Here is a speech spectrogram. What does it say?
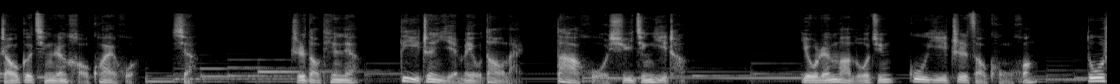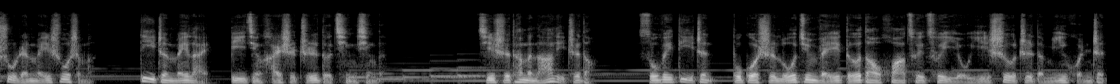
找个情人好快活。下，直到天亮，地震也没有到来，大火虚惊一场。有人骂罗军故意制造恐慌，多数人没说什么。地震没来，毕竟还是值得庆幸的。其实他们哪里知道，所谓地震不过是罗军为得到华翠翠有意设置的迷魂阵。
